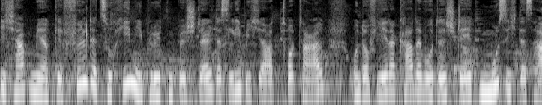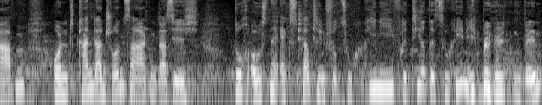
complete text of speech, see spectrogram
Ich habe mir gefüllte Zucchini-Blüten bestellt, das liebe ich ja total. Und auf jeder Karte, wo das steht, muss ich das haben und kann dann schon sagen, dass ich durchaus eine Expertin für Zucchini, frittierte Zucchini-Blüten bin.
